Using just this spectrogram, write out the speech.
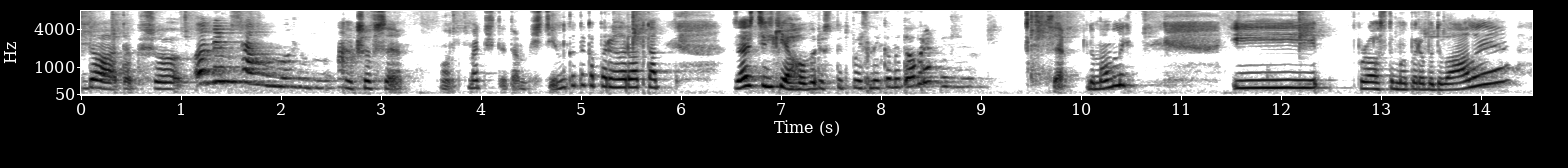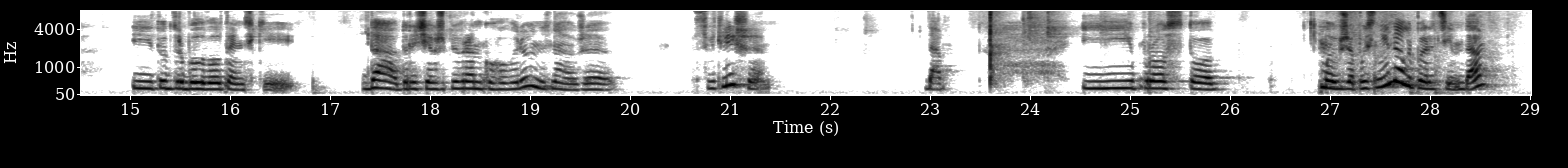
Да, так що, Одним самим можна було. А, так що все. От, бачите, там стінка така перегородка. Зараз тільки я говорю з підписниками, добре? Все, домовились. І просто ми перебудували. І тут зробили велетенський. Да, до речі, я вже півранку говорю, не знаю, вже світліше. Да. І просто ми вже поснідали перед цим, да?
